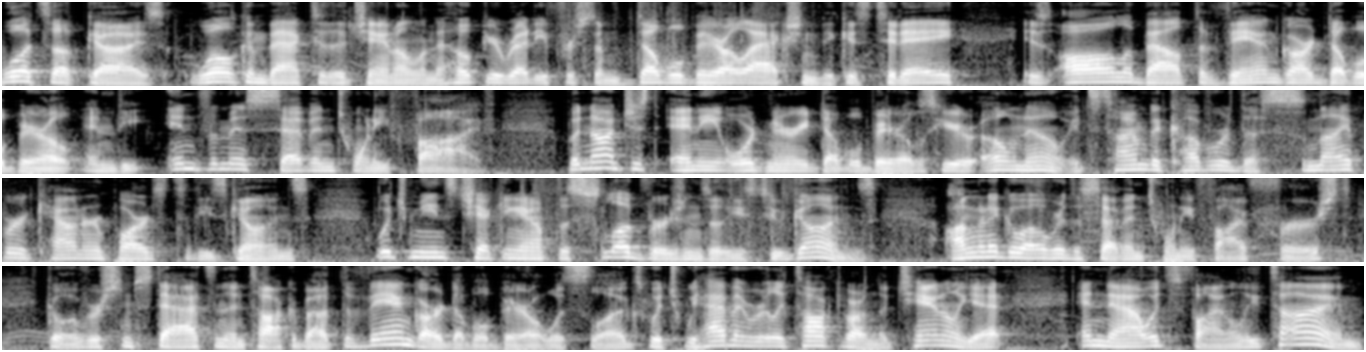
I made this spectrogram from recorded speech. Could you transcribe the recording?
What's up guys? Welcome back to the channel and I hope you're ready for some double barrel action because today is all about the Vanguard double barrel and the infamous 725. But not just any ordinary double barrels here, oh no, it's time to cover the sniper counterparts to these guns, which means checking out the slug versions of these two guns. I'm going to go over the 725 first, go over some stats, and then talk about the Vanguard double barrel with slugs, which we haven't really talked about on the channel yet, and now it's finally time.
